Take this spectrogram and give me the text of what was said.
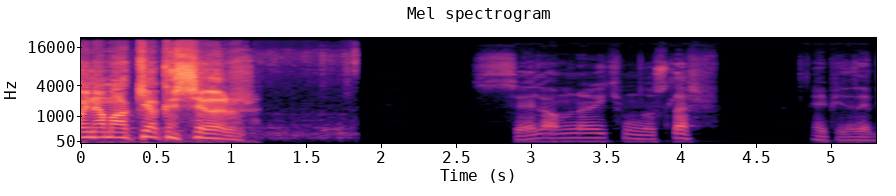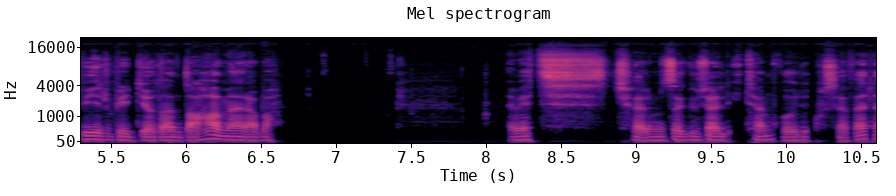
oynamak yakışır. Selamünaleyküm dostlar. Hepinize bir videodan daha merhaba. Evet, çarımıza güzel item koyduk bu sefer.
